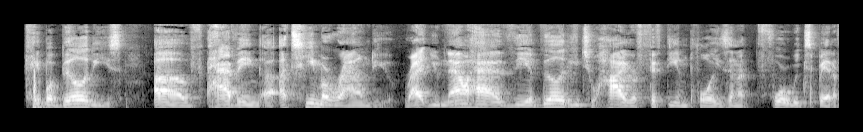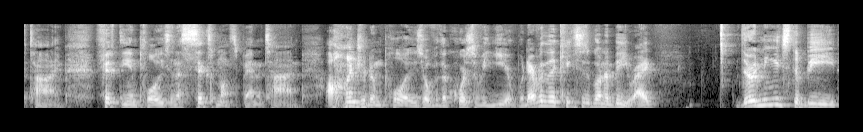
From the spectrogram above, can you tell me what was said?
capabilities of having a, a, team around you, right? You now have the ability to hire 50 employees in a four week span of time, 50 employees in a six month span of time, 100 employees over the course of a year, whatever the case is going to be, right? There needs to be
